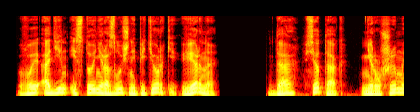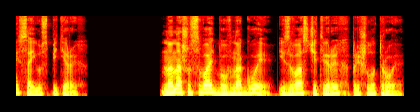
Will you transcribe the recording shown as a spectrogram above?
Вы один из той неразлучной пятерки, верно? Да, все так. Нерушимый союз пятерых. На нашу свадьбу в Нагое из вас четверых пришло трое.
